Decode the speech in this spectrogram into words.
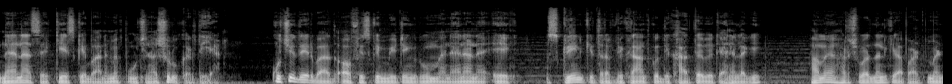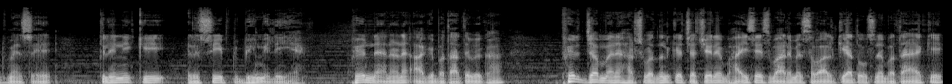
नैना से केस के बारे में पूछना शुरू कर दिया। कुछ ही देर बाद ऑफ़िस के मीटिंग रूम में नैना ने एक स्क्रीन की तरफ़ विक्रांत को दिखाते हुए कहने लगी, हमें हर्षवर्धन के अपार्टमेंट में से क्लिनिक की रिसिप्ट भी मिली है। फिर नैना ने आगे बताते हुए कहा, फिर जब मैंने हर्षवर्धन के चचेरे भाई से इस बारे में सवाल किया तो उसने बताया कि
